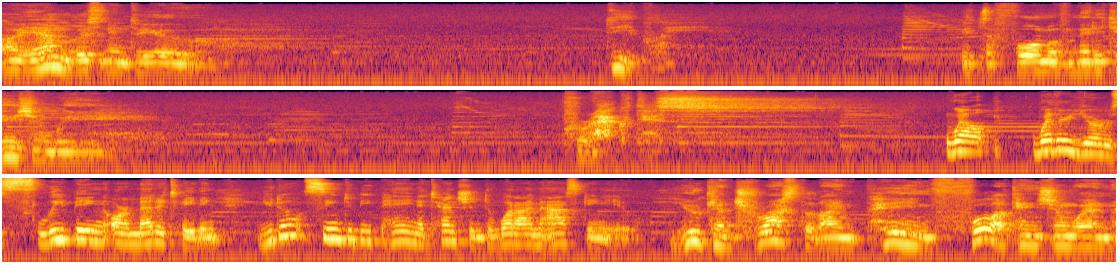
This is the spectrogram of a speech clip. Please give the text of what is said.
I am listening to you. Deeply. It's a form of meditation we Well, whether you're sleeping or meditating, you don't seem to be paying attention to what I'm asking you. You can trust that I'm paying full attention when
